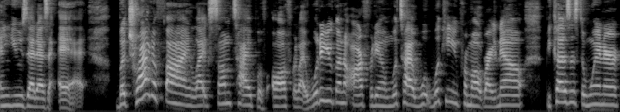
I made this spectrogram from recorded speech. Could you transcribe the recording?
and use that as an ad. But try to find like some type of offer. Like, what are you going to offer them? What type? What, what can you promote right now? Because it's the winter,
